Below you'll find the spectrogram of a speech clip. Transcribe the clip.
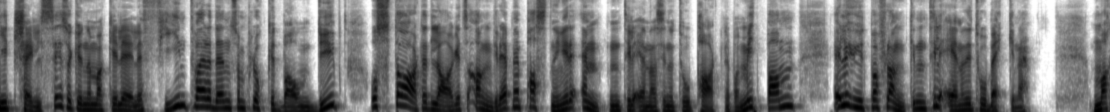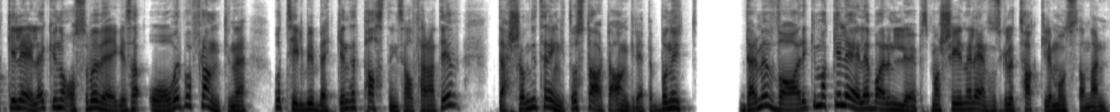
I Chelsea så kunne Makelele fint være den som plukket ballen dypt og startet lagets angrep med pasninger enten til en av sine to partnere på midtbanen eller ut på flanken til en av de to bekkene. Makelele kunne også bevege seg over på flankene og tilby bekken et pasningsalternativ dersom de trengte å starte angrepet på nytt. Dermed var ikke Makelele bare en løpsmaskin eller en som skulle takle motstanderen.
